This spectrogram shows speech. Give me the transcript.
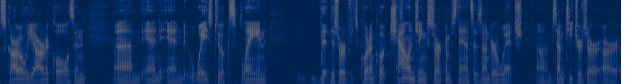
scholarly articles and um, and and ways to explain the, the, sort of quote unquote challenging circumstances under which um, some teachers are, are,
